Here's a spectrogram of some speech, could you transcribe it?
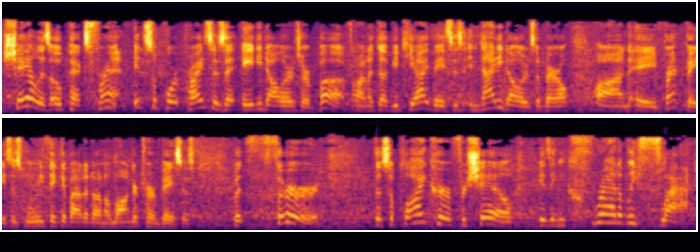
shale is OPEC's friend. It support prices at $80 or above on a WTI basis and $90 a barrel on a Brent basis when we think about it on a longer term basis. But third, the supply curve for shale is incredibly flat.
